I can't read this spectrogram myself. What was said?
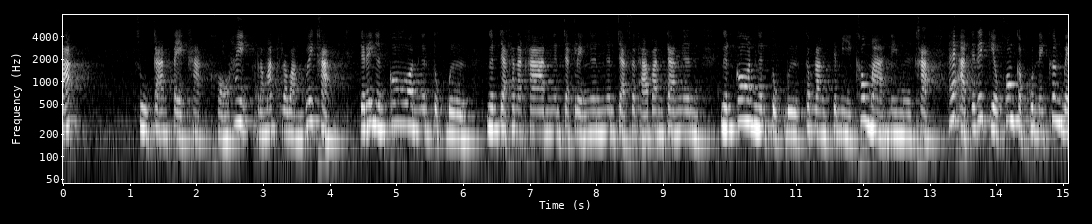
รัก สู่การแตกหักขอให้ระมัดระวังด้วยค่ะ จะได้เงินก้อนเงินตกเบิกเงินจากธนาคาร เงินจากแหล่งเงิน เงินจากสถาบันการเงิน เงินก้อนเงินตกเบิกกำลังจะมีเข้ามาในมือค่ะ และอาจจะได้เกี่ยวข้องกับคนในเครื่องแบ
